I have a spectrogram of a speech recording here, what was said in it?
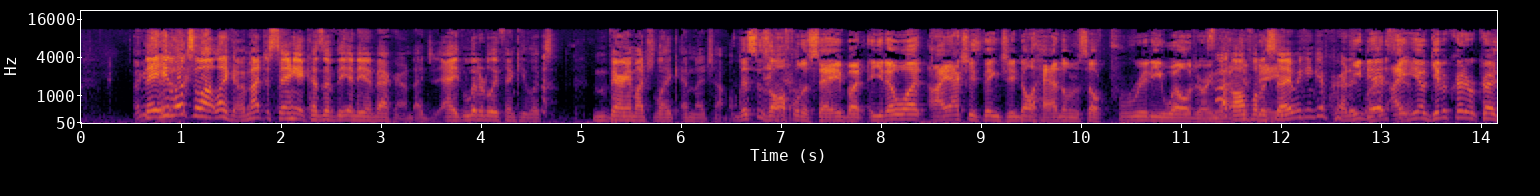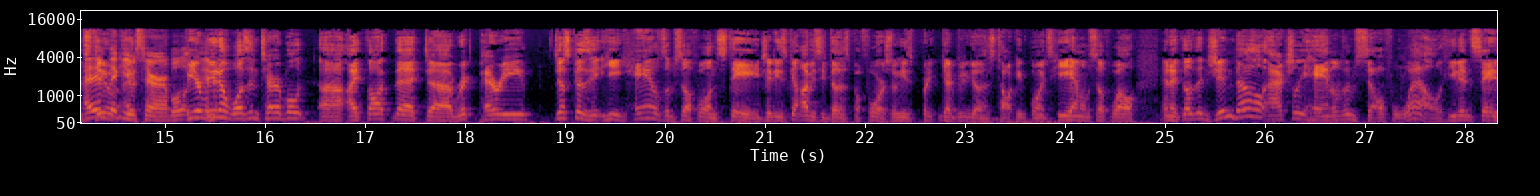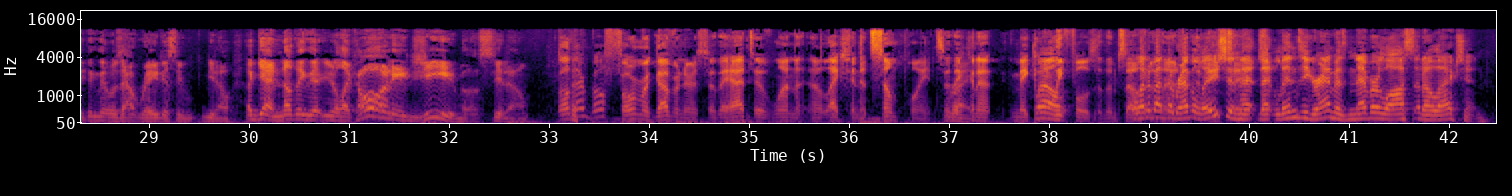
I can They, he that. looks a lot like him. I'm not just saying it because of the Indian background. I, I literally think he looks very much like M Night Shyamalan. This is awful to say, but you know what? I actually think Jindal handled himself pretty well during It's not that. awful debate. to say. We can give credit. He where did. it's I you know give it credit where credit's due. I didn't due. think he was terrible. Fiorina And- wasn't terrible. Uh, I thought that uh, Rick Perry just because he handles himself well on stage, and he's obviously done this before, so he's pretty got pretty good on his talking points. He handled himself well, and I thought that Jindal actually handled himself well. He didn't say anything that was outrageously, you know, again, nothing that you're like, holy jeebus, you know. Well, they're both former governors, so they had to have won an election at some point. So Right. they cannot make Well, complete fools of themselves. what about the the revelation that, that Lindsey Graham has never lost an election?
